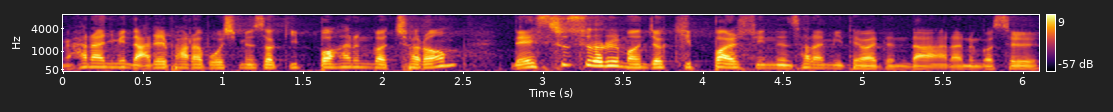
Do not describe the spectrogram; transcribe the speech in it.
하나님이 나를 바라보시면서 기뻐하는 것처럼 내 스스로를 먼저 기뻐할 수 있는 사람이 되어야 된다라는 것을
